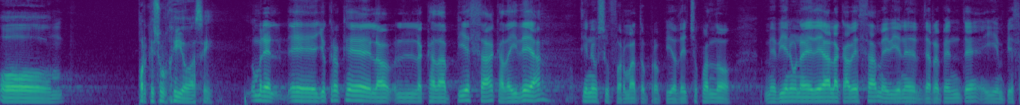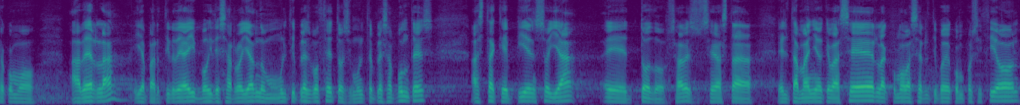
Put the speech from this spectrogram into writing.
o por qué surgió así? Hombre, yo creo que cada pieza, cada idea tiene su formato propio. De hecho, cuando me viene una idea a la cabeza, me viene de repente y empiezo como a verla y a partir de ahí voy desarrollando múltiples bocetos y múltiples apuntes hasta que pienso ya eh, todo, ¿sabes? O sea, hasta el tamaño que va a ser, cómo va a ser el tipo de composición,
